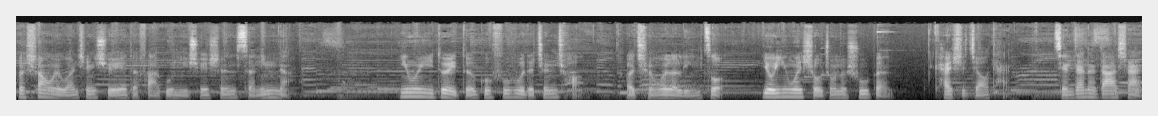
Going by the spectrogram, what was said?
和尚未完成学业的法国女学生 Sanina，因为一对德国夫妇的争吵而成为了邻座，又因为手中的书本开始交谈，简单的搭讪，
